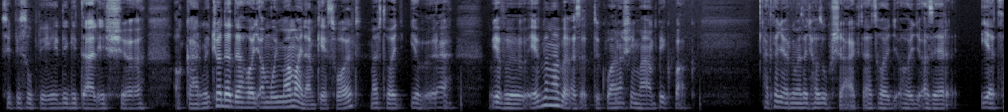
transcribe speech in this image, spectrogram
szipi digitális akármicsoda, de hogy amúgy már majdnem kész volt, mert hogy jövőre, jövő évben már bevezettük volna simán pikpak. Hát könyörgöm, ez egy hazugság, tehát hogy, hogy azért ilyet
